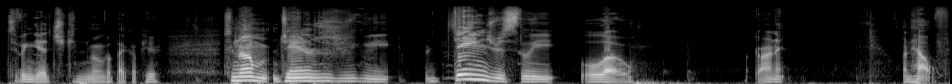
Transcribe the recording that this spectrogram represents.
Let's see if we can get chicken. We'll go back up here. So now I'm dangerously, dangerously low. Darn it. On health.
